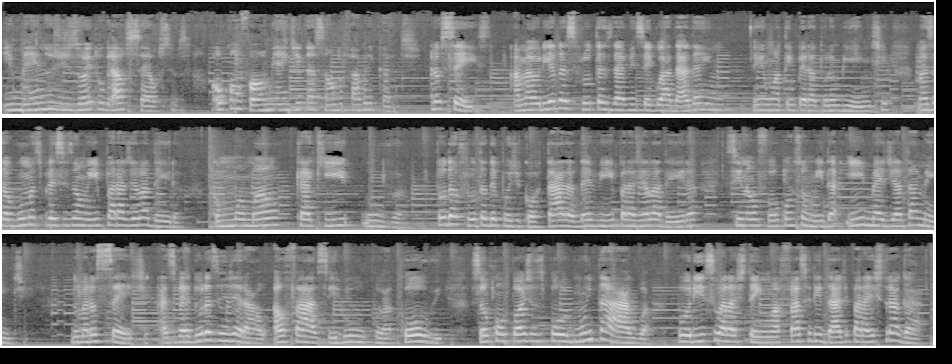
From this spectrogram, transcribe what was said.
e menos 18 graus Celsius, ou conforme a indicação do fabricante. Número 6. A maioria das frutas devem ser guardadas em um em uma temperatura ambiente, mas algumas precisam ir para a geladeira, como mamão, caqui, uva. Toda fruta depois de cortada deve ir para a geladeira se não for consumida imediatamente. Número 7. As verduras em geral, alface, rúcula, couve, são compostas por muita água, por isso elas têm uma facilidade para estragar.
